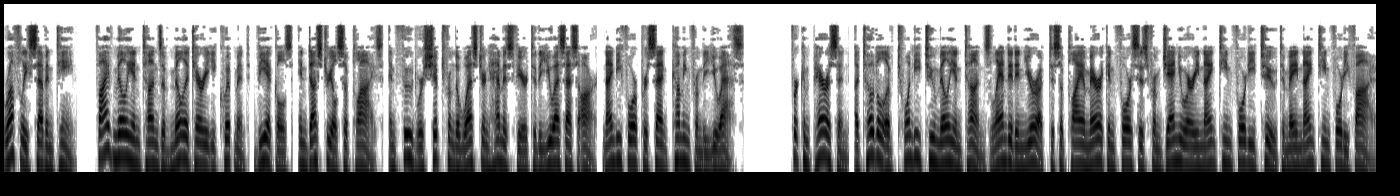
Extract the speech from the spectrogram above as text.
Roughly 17.5 million tons of military equipment, vehicles, industrial supplies, and food were shipped from the Western Hemisphere to the USSR, 94% coming from the U.S. For comparison, a total of 22 million tons landed in Europe to supply American forces from January 1942 to May 1945.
